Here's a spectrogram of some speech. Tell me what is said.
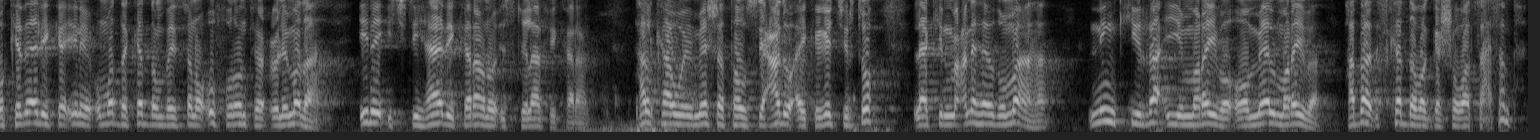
wakadalika inay ummadda ka dambaysanoo u furantahay culimmada inay ijtihaadi karaan oo iskhilaafi karaan. Halkaa wey meesha tawsicadu ay kaga jirto laakiin macnaheedu ma aha ninkii ra'yi marayba oo meel marayba haddaad iska dabagasho waad saxsantahay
